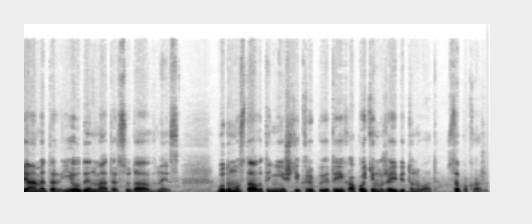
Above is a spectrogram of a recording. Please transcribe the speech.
діаметр і 1 метр сюди вниз. Будемо ставити ніжки, кріпити їх, а потім вже і бетонувати. Все покажу.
